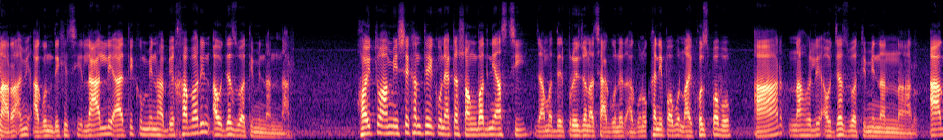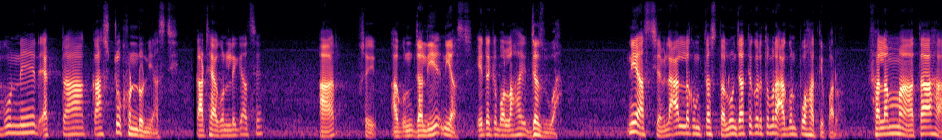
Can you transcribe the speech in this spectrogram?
নারা, আমি আগুন দেখেছি। লাল্লি আতিকুম মিনহা বেখাবারিন আউ জাজওয়াতি মিনান্নার হয়তো আমি সেখান থেকে কোনো একটা সংবাদ নিয়ে আসছি, যে আমাদের প্রয়োজন আছে আগুনের, আগুন ওখানে পাবো নয় খোঁজ পাবো। আর না হলে আউজাজওয়াতি মিনান্নার আগুনের একটা কাষ্ঠখণ্ড নিয়ে আসছি। কাঠে আগুন লেগে আছে আর সেই আগুন জ্বালিয়ে নিয়ে আসছে। এটাকে বলা হয় জাজুয়া নিয়ে আসছি আমি আল্লাকুম তাস্তালুন, যাতে করে তোমরা আগুন পোহাতে পারো। ফালাম্মা তাহা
